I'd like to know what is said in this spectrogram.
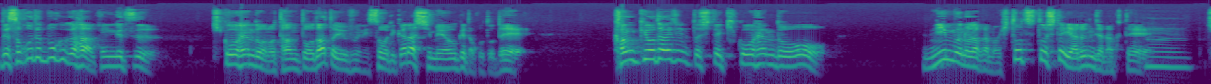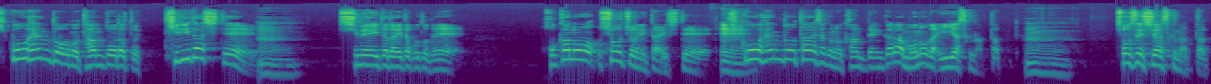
で、そこで僕が今月、気候変動の担当だというふうに総理から指名を受けたことで、環境大臣として気候変動を任務の中の一つとしてやるんじゃなくて、うん。気候変動の担当だと切り出してうん。指名いただいたことで、他の省庁に対してええ気候変動対策の観点からものが言いやすくなった。うん。調整しやすくなった。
